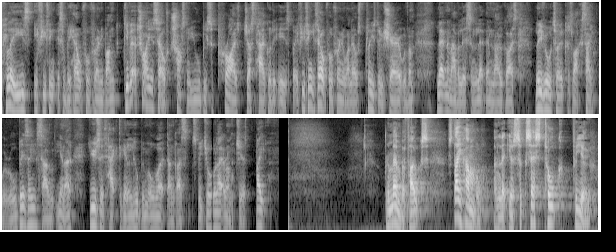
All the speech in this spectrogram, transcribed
please, if you think this will be helpful for anyone, give it a try yourself. Trust me, you will be surprised just how good it is. But if you think it's helpful for anyone else, please do share it with them. Let them have a listen. Let them know, guys. Leave it all to it because, like I say, we're all busy. So you know, use this hack to get a little bit more work done, guys. Speak to you all later on. Cheers. Bye. Remember, folks Stay humble and let your success talk for you.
